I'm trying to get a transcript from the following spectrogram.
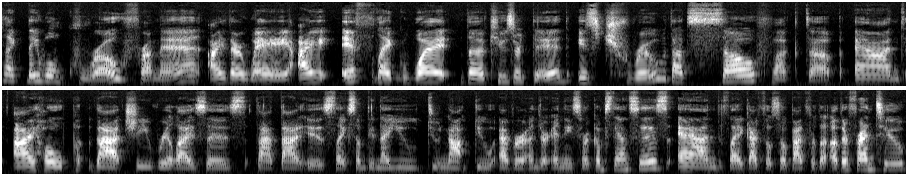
like they will grow from it either way. I if like mm-hmm. what the accuser did is true, that's so fucked up, and I hope that she realizes that that is like something that you do not do ever under any circumstances. And like I feel so bad for the other friend too.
